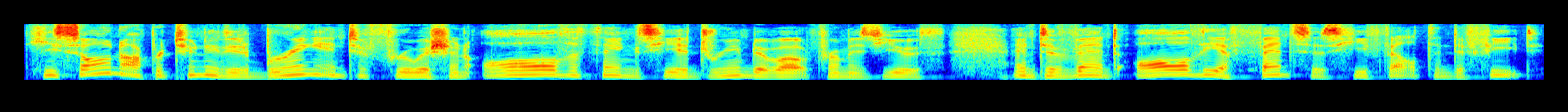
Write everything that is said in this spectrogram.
He saw an opportunity to bring into fruition all the things he had dreamed about from his youth and to vent all the offenses he felt in defeat.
